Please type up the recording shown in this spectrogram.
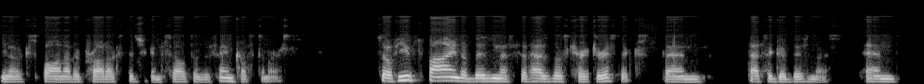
you know, spawn other products that you can sell to the same customers. So if you find a business that has those characteristics, then that's a good business. And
